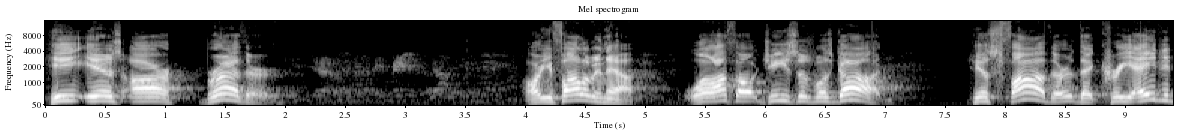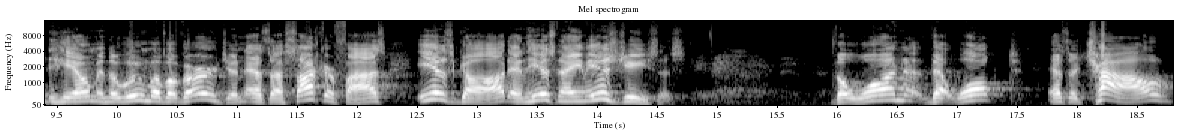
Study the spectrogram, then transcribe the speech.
He is our brother. Are you following now? Well, I thought Jesus was God. His father that created him in the womb of a virgin as a sacrifice is God, and his name is Jesus. The one that walked as a child,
